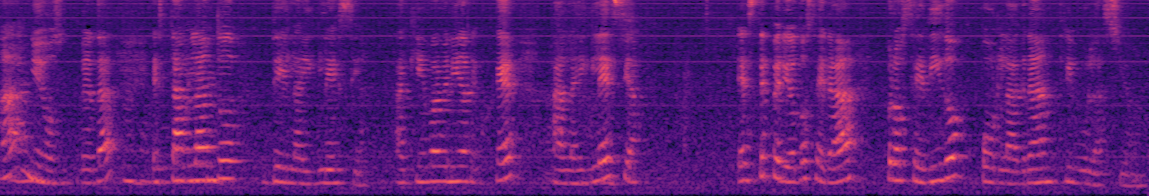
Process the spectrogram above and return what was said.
años, ¿verdad? Está hablando de la iglesia. ¿A quién va a venir a recoger? A la iglesia. Este periodo será procedido por la gran tribulación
